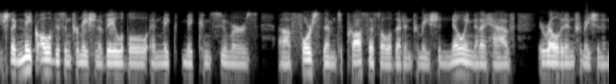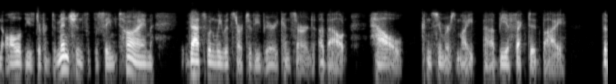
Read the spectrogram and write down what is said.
should I make all of this information available and make make consumers uh, force them to process all of that information, knowing that I have irrelevant information in all of these different dimensions at the same time, that's when we would start to be very concerned about how consumers might uh, be affected by the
